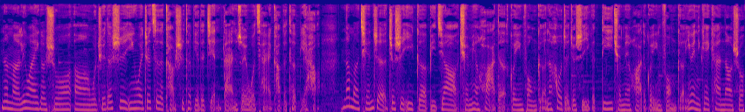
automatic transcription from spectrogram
那么另外一个说，嗯，我觉得是因为这次的考试特别的简单，所以我才考得特别好。那么前者就是一个比较全面化的归因风格，那后者就是一个低全面化的归因风格。因为你可以看到说，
